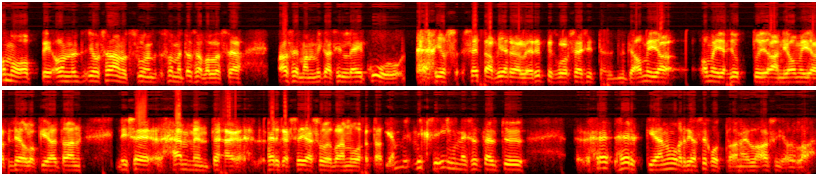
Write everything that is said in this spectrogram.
homooppi on jo saanut Suomen, Suomen tasavallassa ja aseman, mikä sille ei kuulu. Jos SETA vierailee rippikoulussa esittää niitä omia, omia juttujaan ja omia ideologiataan, niin se hämmentää herkässä ja olevaa nuorta. Ja miksi ihmeessä täytyy herkkiä nuoria sekoittaa näillä asioilla,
